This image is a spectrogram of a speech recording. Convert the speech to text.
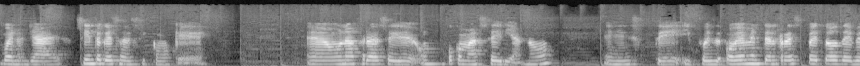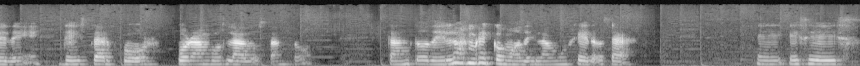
bueno, ya siento que es así como que eh, una frase un poco más seria, ¿no? Este, y pues obviamente el respeto debe de, de estar por, por ambos lados, tanto tanto del hombre como de la mujer, o sea, ese es,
